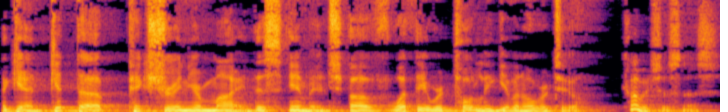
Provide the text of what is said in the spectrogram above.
Again, get the picture in your mind, this image of what they were totally given over to. Covetousness.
